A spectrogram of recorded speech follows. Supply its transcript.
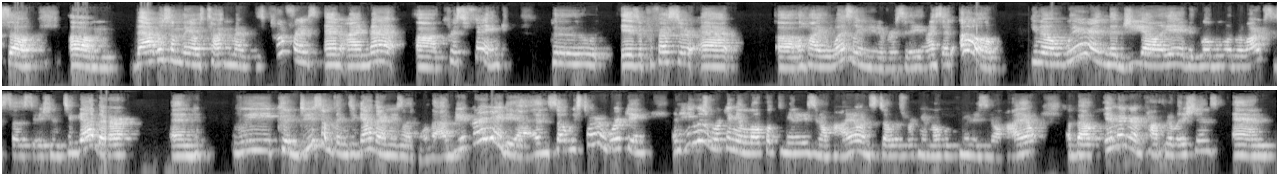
So um, that was something I was talking about at this conference, and I met uh, Chris Fink, who is a professor at uh, Ohio Wesleyan University, and I said, "Oh, you know, we're in the GLAA, the Global Liberal Arts Association, together, and we could do something together. And he's like, well, that'd be a great idea. And so we started working, and he was working in local communities in Ohio and still is working in local communities in Ohio about immigrant populations and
